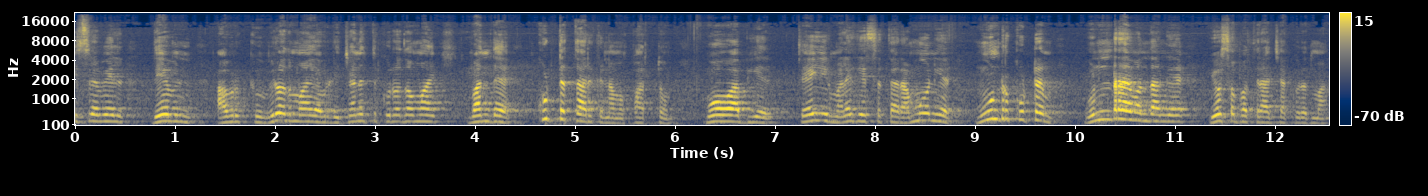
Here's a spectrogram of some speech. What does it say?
இஸ்ரவேல் தேவன் அவருக்கு விரோதமாய் அவருடைய ஜனத்துக்கு விரோதமாய் வந்த கூட்டத்தாருக்கு நாம் பார்த்தோம். மோவாபியர் தேயிர் மலை தேசத்தார் அம்மோனியர் மூன்று கூட்டம் ஒன்றாக வந்தாங்க. யோசபத் ராஜாக்கு விரோதமாக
